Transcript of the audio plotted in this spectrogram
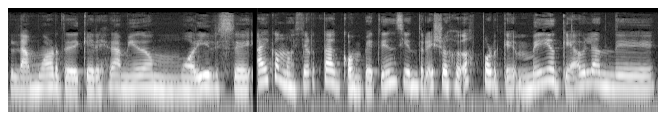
la muerte, de que les da miedo morirse. Hay como cierta competencia entre ellos dos porque medio que hablan de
